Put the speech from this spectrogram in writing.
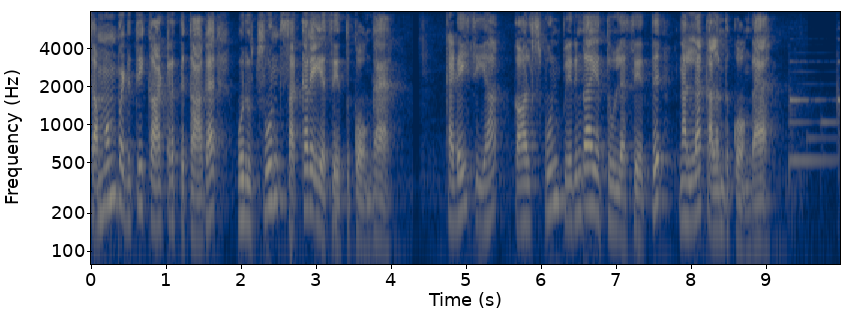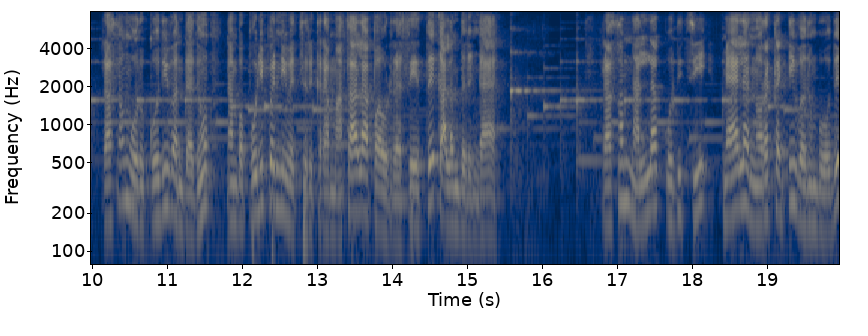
சமம்படுத்தி காட்டுறதுக்காக ஒரு ஸ்பூன் சர்க்கரையை சேர்த்துக்கோங்க. கடைசியாக கால் ஸ்பூன் பெருங்காயத்தூளை சேர்த்து நல்லா கலந்துக்கோங்க. ரசம் ஒரு கொதி வந்ததும் நம்ம பொடி பண்ணி வச்சிருக்கிற மசாலா பவுடரை சேர்த்து கலந்துருங்க. ரசம் நல்லா கொதிச்சு மேலே நுரக்கட்டி வரும்போது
